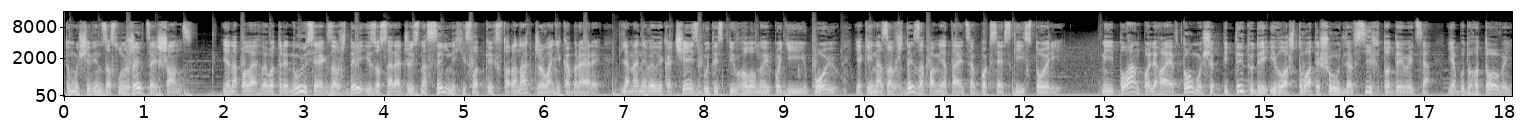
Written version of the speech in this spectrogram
тому що він заслужив цей шанс. Я наполегливо тренуюся, як завжди, і зосереджуюсь на сильних і слабких сторонах Джованні Кабрери. Для мене велика честь бути співголовною подією бою, який назавжди запам'ятається в боксерській історії. Мій план полягає в тому, щоб піти туди і влаштувати шоу для всіх, хто дивиться. Я буду готовий.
